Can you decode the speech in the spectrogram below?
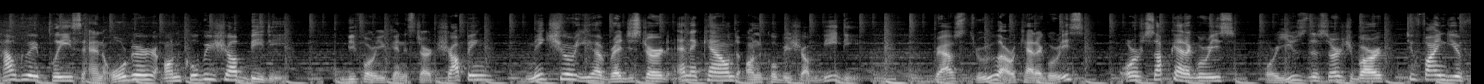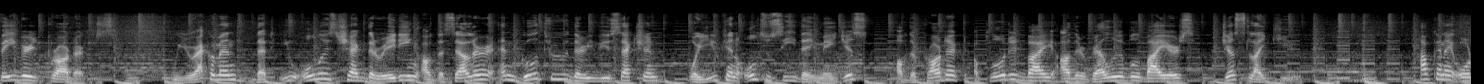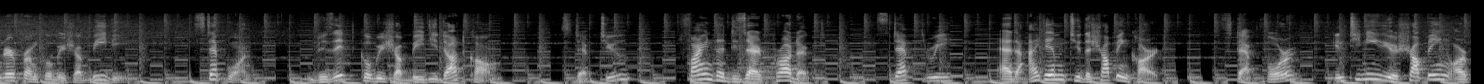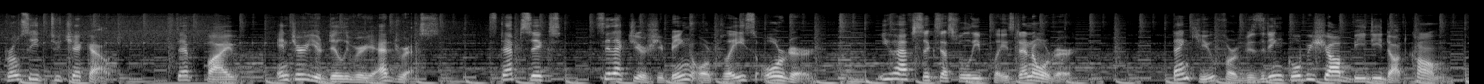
How do I place an order on Kobe Shop BD? Before you can start shopping, make sure you have registered an account on Kobe Shop BD. Browse through our categories or subcategories or use the search bar to find your favorite products. We recommend that you always check the rating of the seller and go through the review section where you can also see the images of the product uploaded by other valuable buyers just like you. How can I order from Kobe Shop BD? Step 1. Visit kobeshopbd.com. Step 2. Find the desired product. Step 3. Add item to the shopping cart. Step 4. Continue your shopping or proceed to checkout. Step 5. Enter your delivery address. Step 6. Select your shipping or place order. You have successfully placed an order. Thank you for visiting KobeShopBD.com.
